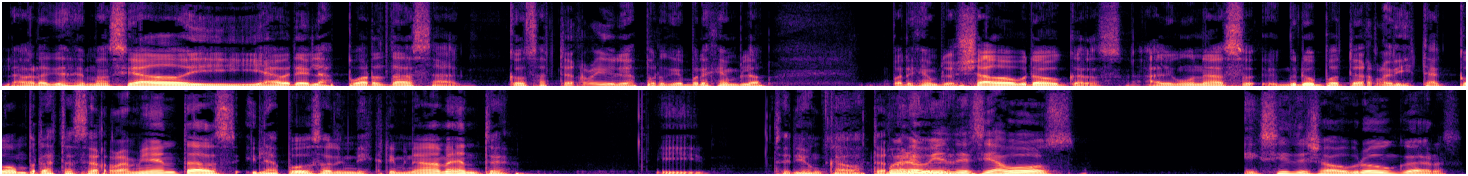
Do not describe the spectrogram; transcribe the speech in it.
La verdad que es demasiado y abre las puertas a cosas terribles. Porque, por ejemplo, por ejemplo, Shadow Brokers, algún grupo terrorista compra estas herramientas y las puede usar indiscriminadamente. Y sería un caos terrible. Bueno, bien decías vos, existe Shadow Brokers.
